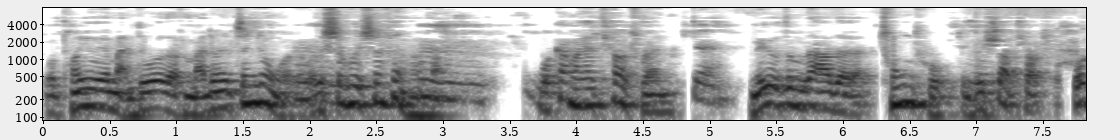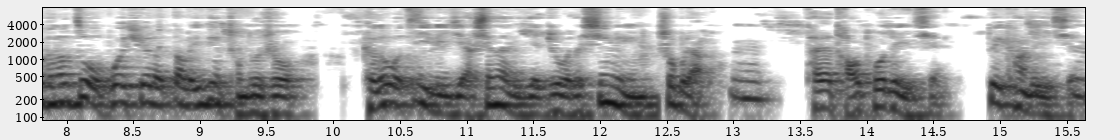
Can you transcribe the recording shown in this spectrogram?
我朋友也蛮多的，蛮多人尊重我的，我的社会身份很好。我干嘛要跳出来呢？对，没有这么大的冲突，就不需要跳出来。我可能自我剥削了，到了一定程度的时候，可能我自己理解，现在理解就是我的心灵受不了了，嗯他要逃脱这一切，对抗这一切，嗯，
